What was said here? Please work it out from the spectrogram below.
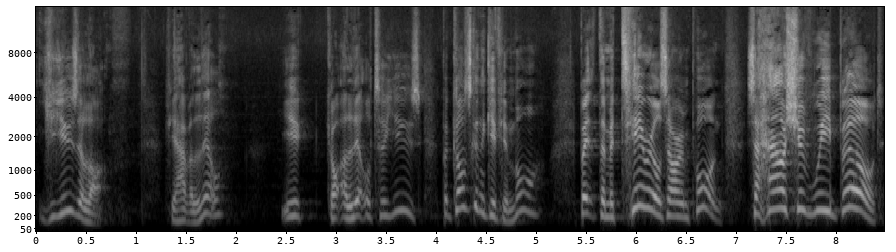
you use a lot. If you have a little, you got a little to use. But God's going to give you more. But the materials are important. So, how should we build?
